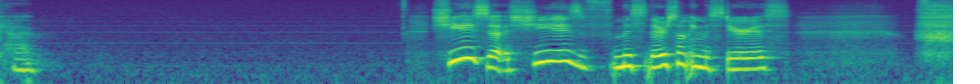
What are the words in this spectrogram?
Okay. She is uh, she is there's something mysterious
